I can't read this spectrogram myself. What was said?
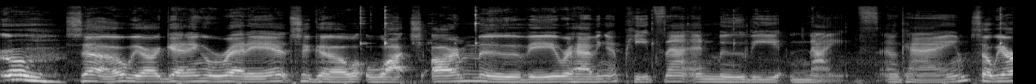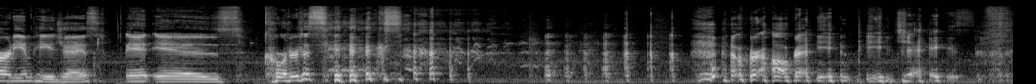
Oh. So, we are getting ready to go watch our movie. We're having a pizza and movie night, okay? So, we are already in PJs. It is quarter to six. We're already in PJs.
